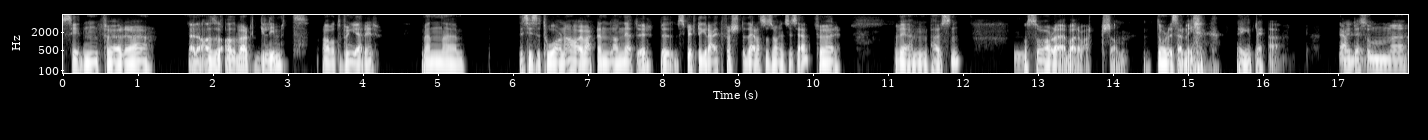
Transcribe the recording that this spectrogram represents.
siden før eh, Eller altså, det har vært glimt av at det fungerer, men eh, de siste to årene har jo vært en lang nedtur. Det spilte greit første del av sesongen, syns jeg, før VM-pausen. Mm. Og så har det bare vært sånn dårlig stemning, egentlig. Ja. Det er det som, eh,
